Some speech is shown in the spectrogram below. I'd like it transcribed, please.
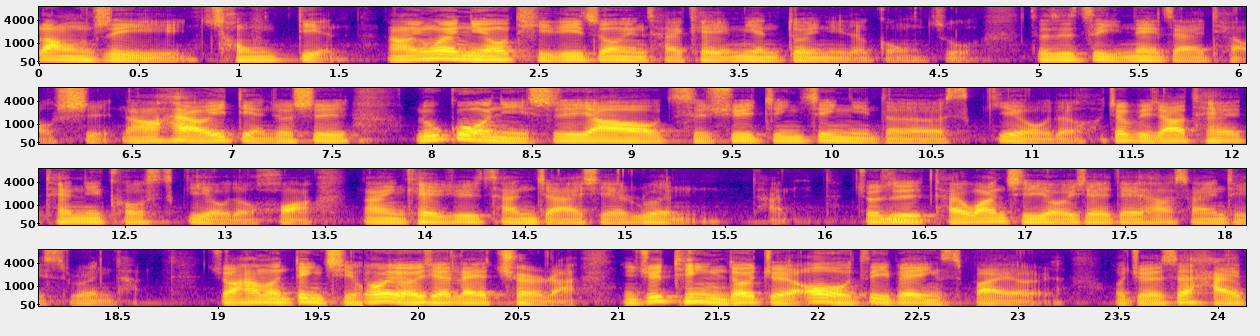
让自己充电。然后，因为你有体力之后，你才可以面对你的工作，这是自己内在调试。然后还有一点就是，如果你是要持续精进你的 skill 的，就比较 technical skill 的话，那你可以去参加一些论坛，就是台湾其实有一些 data scientist 论坛，就他们定期会有一些 lecture 啦，你去听，你都觉得哦，自己被 inspired，我觉得是还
